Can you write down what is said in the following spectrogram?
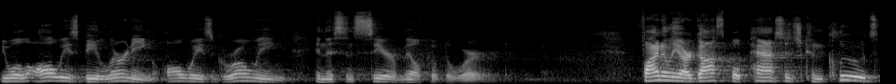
You will always be learning, always growing in the sincere milk of the Word. Finally, our gospel passage concludes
